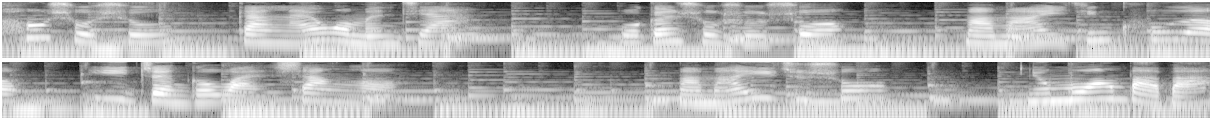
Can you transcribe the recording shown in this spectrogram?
空叔叔赶来我们家，我跟叔叔说。妈妈已经哭了一整个晚上了。妈妈一直说牛魔王爸爸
